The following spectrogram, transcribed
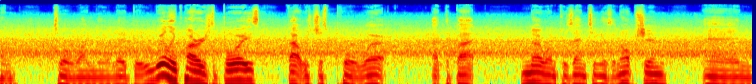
on to a 1 0 lead, but we will encourage the boys. That was just poor work at the back. No one presenting as an option, and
